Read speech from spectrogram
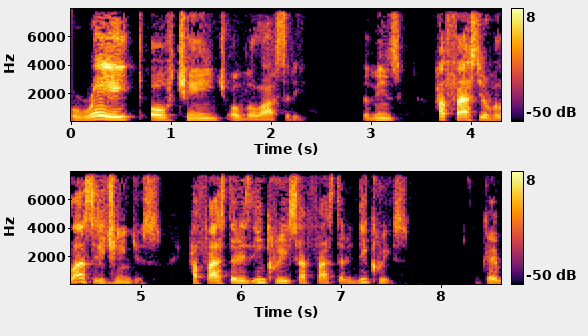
rate of change of velocity. That means how fast your velocity changes, how fast that is increase, how fast that it decrease. Okay,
